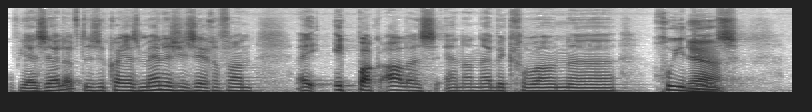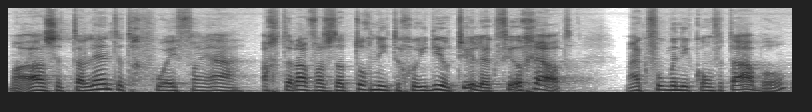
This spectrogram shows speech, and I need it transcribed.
of jijzelf. Dus dan kan je als manager zeggen van, hey, ik pak alles en dan heb ik gewoon eh goede Ja. deals. Maar als het talent het gevoel heeft van, ja, achteraf was dat toch niet de goede deal. Tuurlijk, veel geld, maar ik voel me niet comfortabel.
